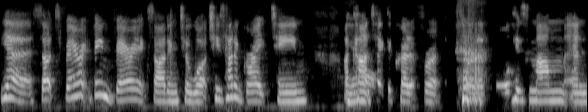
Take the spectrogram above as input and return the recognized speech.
yeah, so it's very been very exciting to watch. He's had a great team. I Yeah. can't take the credit for it, for it at all. His mum and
